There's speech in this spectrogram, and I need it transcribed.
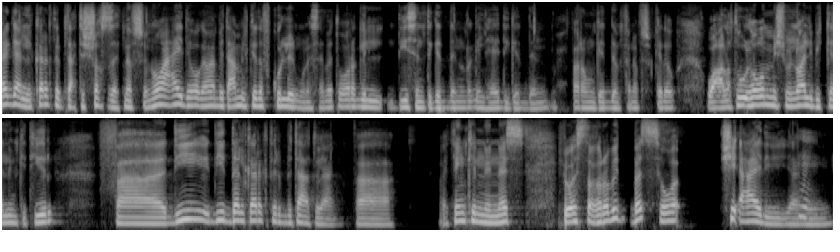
راجع للcharacter بتاعة الشخص ذات نفسه، إن هو عادي هو يا جماعة بيتعامل كده في كل المناسبات، هو راجل decent جدًا، راجل هادي جدًا، محترم جدًا في نفسه كده، وعلى طول هو مش من النوع اللي بيتكلم كتير، فدي دي ده الcharacter بتاعته يعني، ف I think إن الناس شوية استغربت، بس هو شيء عادي. يعني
